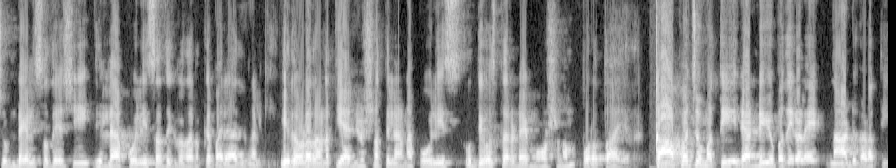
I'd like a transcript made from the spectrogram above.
ചുണ്ടേൽ സ്വദേശി ജില്ലാ പോലീസ് അധികൃതർക്ക് പരാതി നൽകി. ഇതോടെ നടത്തിയ അന്വേഷണത്തിലാണ് പോലീസ് ഉദ്യോഗസ്ഥരുടെ മോഷണം പുറത്തായത്. കാപ്പ ചുമത്തി രണ്ട് യുവതികളെ നാടുകടത്തി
